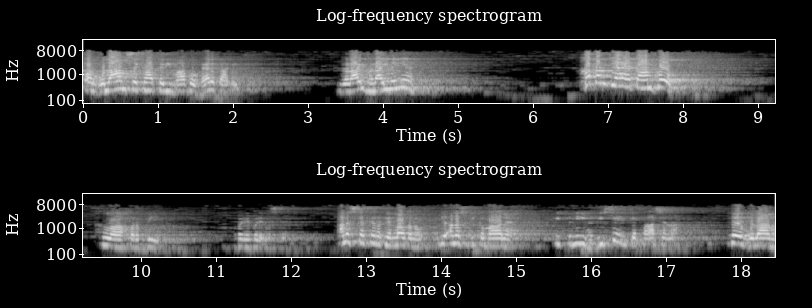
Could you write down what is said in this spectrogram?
اور غلام سے کہا، تیری ماں کو غیرت آ گئی لڑائی بھڑائی نہیں ہے۔ ختم کیا ہے کام کو۔ اللہ ربی۔ بڑے بڑے مسئلے۔ انس کہتے رضی اللہ تعالیٰ یہ انس کی کمال ہے۔ اتنی حدیثیں ان کے پاس ہے نا، کہ غلام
